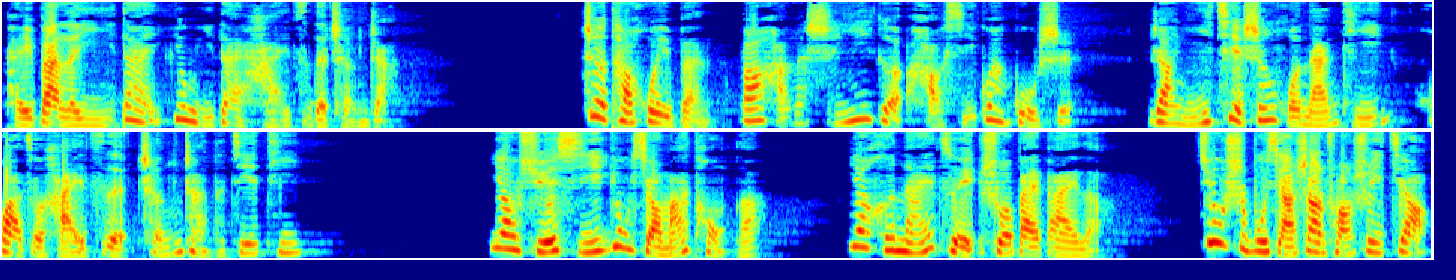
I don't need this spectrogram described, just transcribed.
陪伴了一代又一代孩子的成长。这套绘本包含了十一个好习惯故事，让一切生活难题化作孩子成长的阶梯。要学习用小马桶了，要和奶嘴说拜拜了。就是不想上床睡觉。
